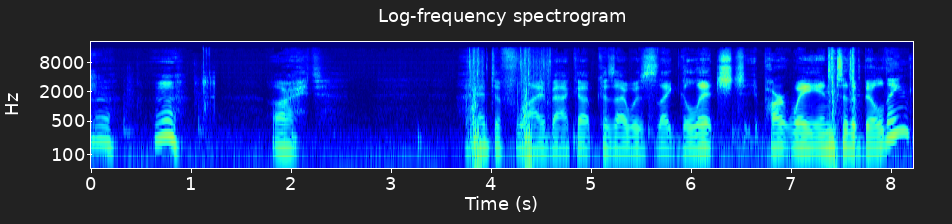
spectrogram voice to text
All right. I had to fly back up because I was like glitched partway into the building.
